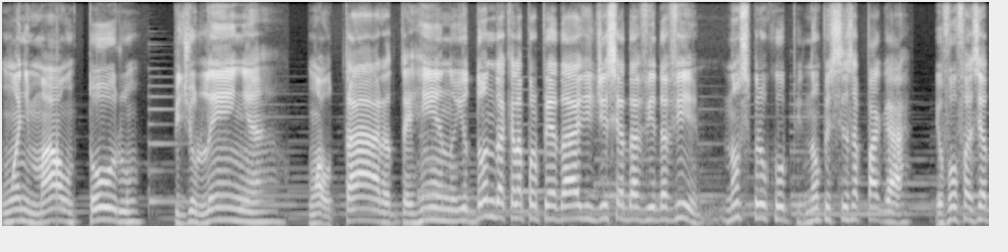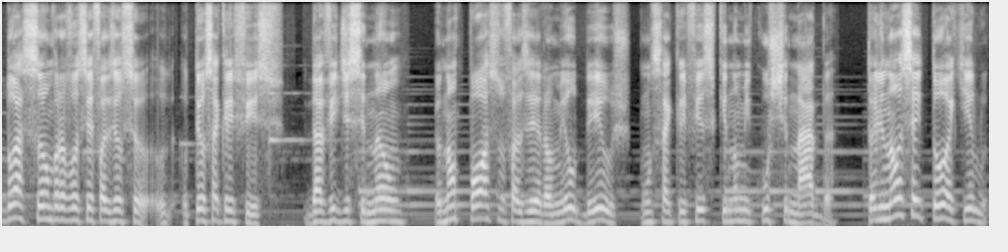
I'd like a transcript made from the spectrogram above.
um animal, um touro, pediu lenha, um altar, um terreno, e o dono daquela propriedade disse a Davi: Davi, não se preocupe, não precisa pagar. Eu vou fazer a doação para você fazer o, seu, o, o teu sacrifício. Davi disse: Não, eu não posso fazer ao meu Deus um sacrifício que não me custe nada. Então ele não aceitou aquilo.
